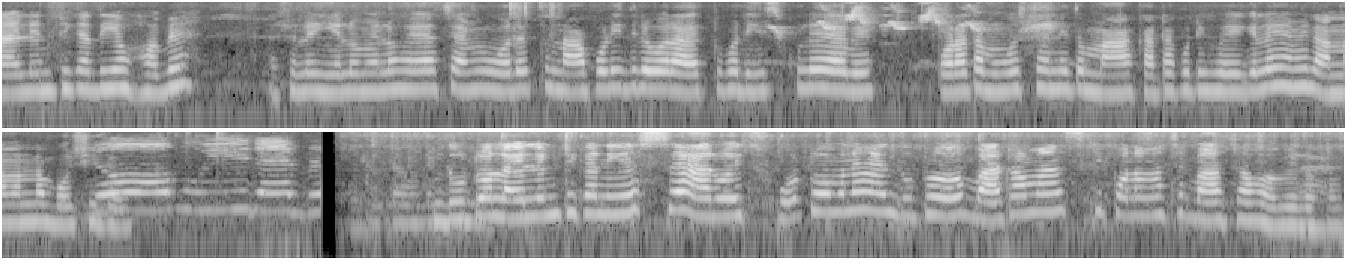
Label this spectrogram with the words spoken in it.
লাইলেন টিকা দিয়ে হবে। আসলে এলোমেলো হয়ে আছে আমি ওর একটু না পড়িয়ে দিলে ওরা একটু পরে স্কুলে যাবে। পড়াটা মুখস্থ হয়নি তো মা কাটাকুটি হয়ে গেলেই আমি রান্না বান্না বসিয়ে দেবো। দুটো লাইলেন টিকা নিয়ে এসছে আর ওই ছোট মনে হয় দুটো বাটা মাছ কি পোনা মাছের বাচ্চা হবে এরকম।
